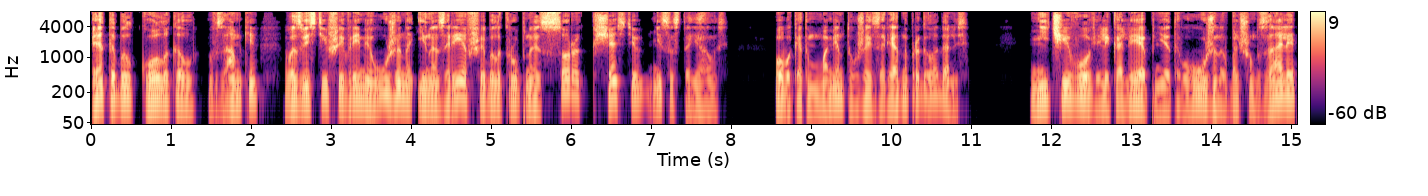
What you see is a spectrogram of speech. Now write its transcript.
Это был колокол в замке, возвестивший время ужина, и назревшая было крупная ссора, к счастью, не состоялась. Оба к этому моменту уже изрядно проголодались. Ничего великолепнее этого ужина в большом зале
